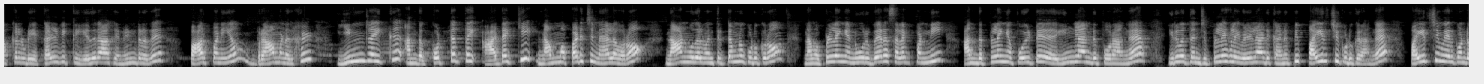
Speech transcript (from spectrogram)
மக்களுடைய கல்விக்கு எதிராக நின்றது பார்ப்பனியம் பிராமணர்கள் இன்றைக்கு அந்த கொட்டத்தை அடக்கி நம்ம படித்து மேலே வரோம். நான் முதல்வன் திட்டம்னு கொடுக்குறோம். நம்ம பிள்ளைங்க நூறு பேரை செலக்ட் பண்ணி அந்த பிள்ளைங்க போயிட்டு இங்கிலாந்து போகிறாங்க இருபத்தஞ்சு பிள்ளைகளை வெளிநாட்டுக்கு அனுப்பி பயிற்சி கொடுக்குறாங்க. பயிற்சி மேற்கொண்ட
